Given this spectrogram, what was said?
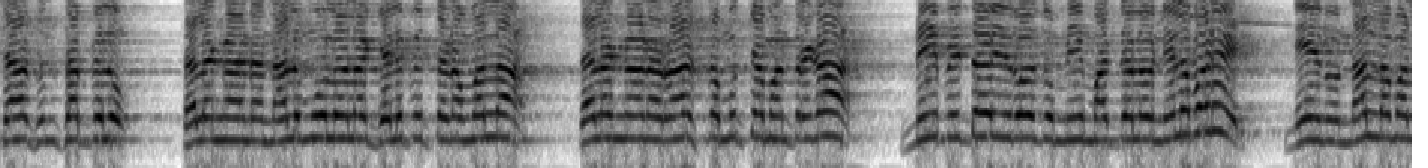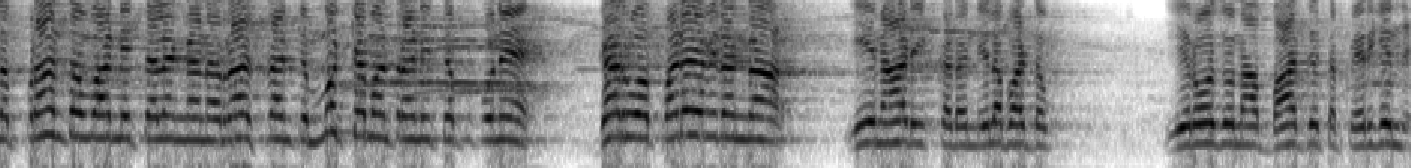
శాసనసభ్యులు తెలంగాణ నలుమూలలా గెలిపించడం వల్ల తెలంగాణ రాష్ట్ర ముఖ్యమంత్రిగా మీ బిడ్డ ఈరోజు మీ మధ్యలో నిలబడి నేను నల్లమల ప్రాంతం వాడిని తెలంగాణ రాష్ట్రానికి ముఖ్యమంత్రి అని చెప్పుకునే గర్వపడే విధంగా ఈనాడు ఇక్కడ నిలబడ్డం. ఈరోజు నా బాధ్యత పెరిగింది.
